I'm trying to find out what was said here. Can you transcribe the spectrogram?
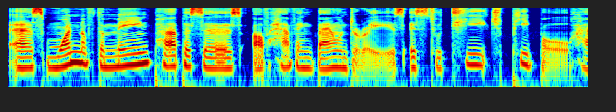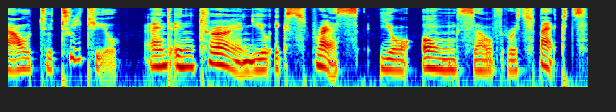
as one of the main purposes of having boundaries is to teach people how to treat you. And in turn, you express your own self respect.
